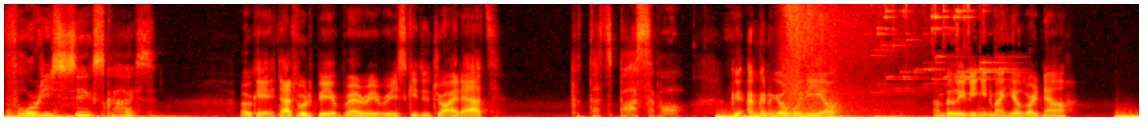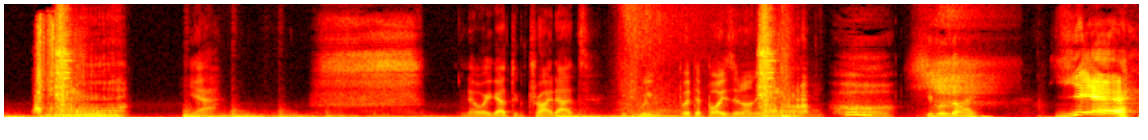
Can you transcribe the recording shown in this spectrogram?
46, guys. Okay, that would be very risky to try that. But that's possible. Okay, I'm gonna go with heal. I'm believing in my heal right now. Yeah. No, I got to try that. It will put the poison on him. he will die. Yeah!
